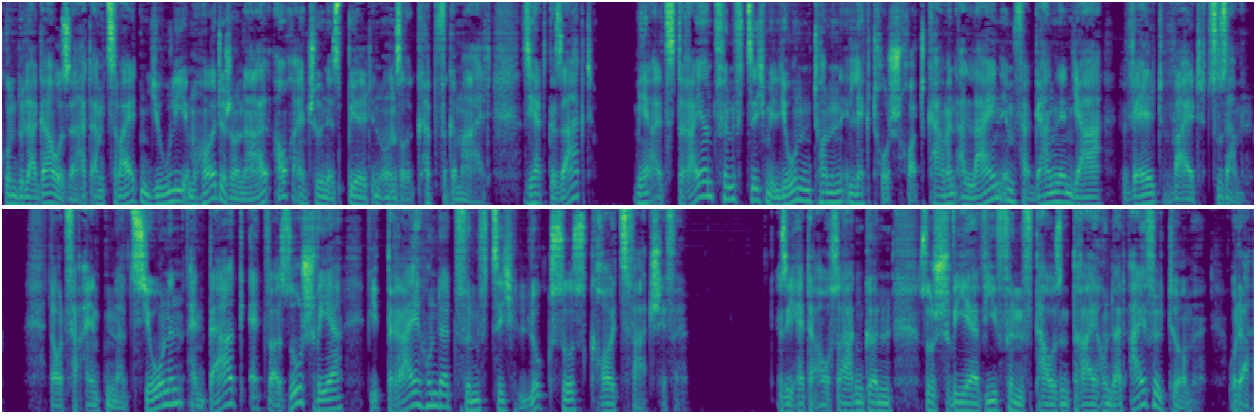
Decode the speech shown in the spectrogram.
Gundula Gause hat am 2. Juli im Heute-Journal auch ein schönes Bild in unsere Köpfe gemalt. Sie hat gesagt, mehr als 53 Millionen Tonnen Elektroschrott kamen allein im vergangenen Jahr weltweit zusammen. Laut Vereinten Nationen ein Berg etwa so schwer wie 350 Luxus-Kreuzfahrtschiffe. Sie hätte auch sagen können, so schwer wie 5300 Eiffeltürme oder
